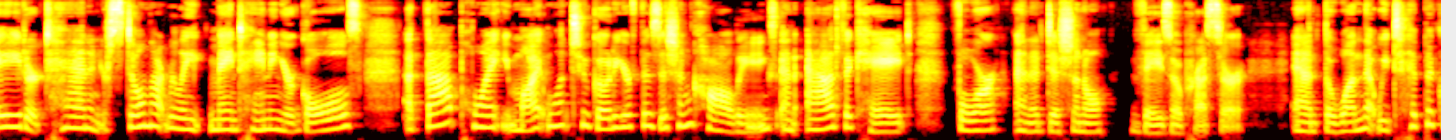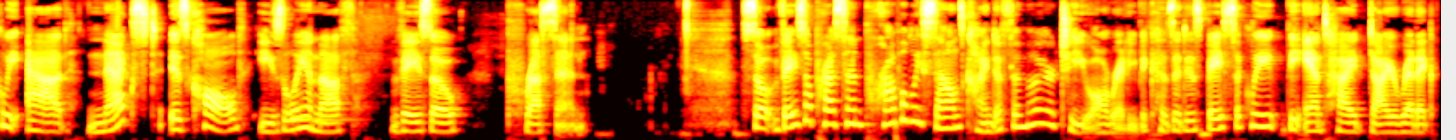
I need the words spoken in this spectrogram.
8 or 10 and you're still not really maintaining your goals, at that point you might want to go to your physician colleagues and advocate for an additional vasopressor. And the one that we typically add next is called, easily enough, vasopressin. So, vasopressin probably sounds kind of familiar to you already because it is basically the anti-diuretic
